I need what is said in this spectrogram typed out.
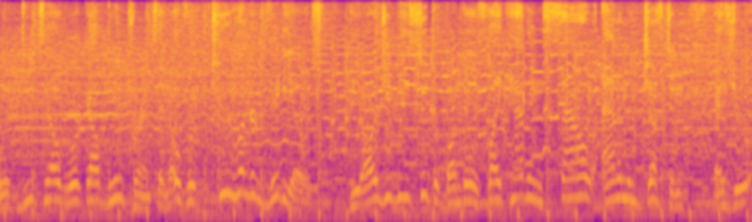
With detailed workout blueprints and over 200 videos, the RGB Super Bundle is like having Sal, Adam, and Justin as your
